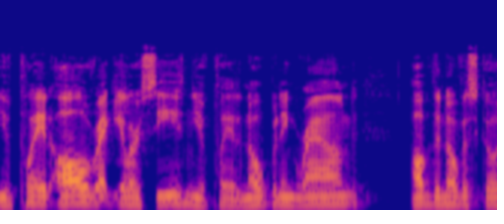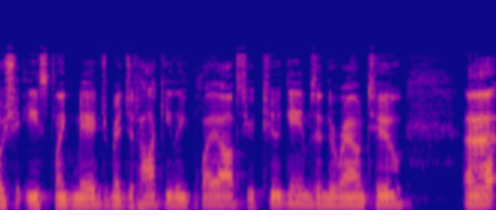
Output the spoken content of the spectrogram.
You've played all regular season. You've played an opening round of the Nova Scotia Eastlink Major Midget Hockey League playoffs. You're two games into round two. Uh,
